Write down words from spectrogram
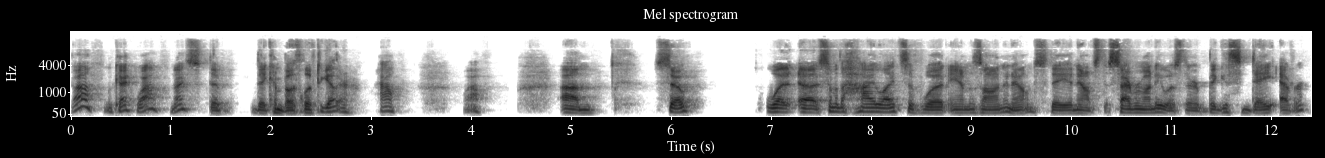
Oh, okay. Wow. Nice. They, they can both live together. How? Wow. Um, so what uh, some of the highlights of what Amazon announced? They announced that Cyber Monday was their biggest day ever.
